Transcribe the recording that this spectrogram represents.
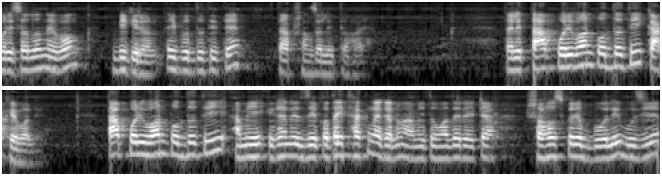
পরিচালন এবং বিকিরণ এই পদ্ধতিতে তাপ সঞ্চালিত হয়। তাহলে তাপ পরিবহন পদ্ধতি কাকে বলে? তাপ পরিবহন পদ্ধতি আমি এখানে যে কথাই থাক না কেন, আমি তোমাদের এটা সহজ করে বলি, বুঝিয়ে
